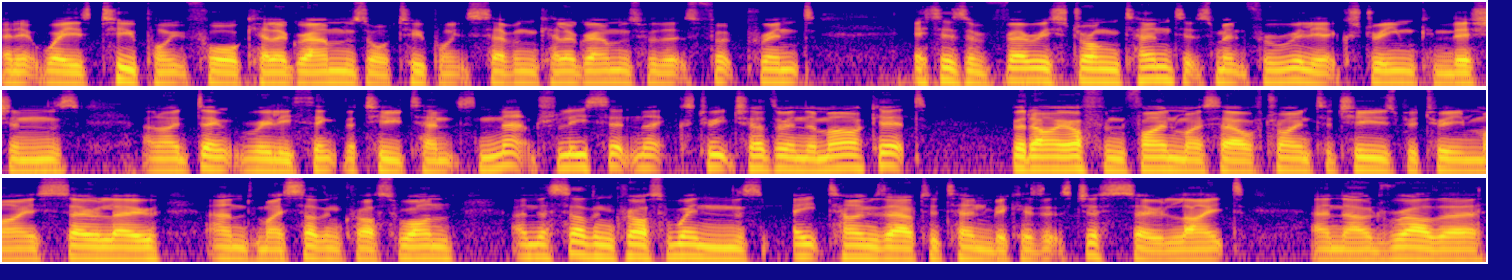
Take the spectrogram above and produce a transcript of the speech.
and it weighs 2.4 kilograms or 2.7 kilograms with its footprint. It is a very strong tent. It's meant for really extreme conditions, and I don't really think the two tents naturally sit next to each other in the market but I often find myself trying to choose between my Solo and my Southern Cross one and the Southern Cross wins eight times out of 10 because it's just so light and I would rather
